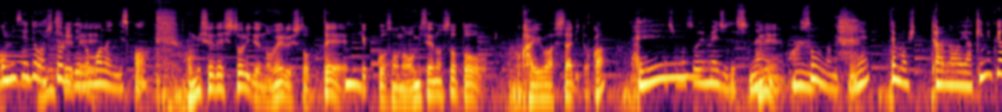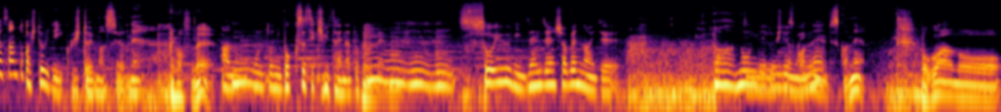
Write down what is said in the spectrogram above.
お店では一人で飲まないんですか？お店で一人で飲める人って、うん。結構そのお店の人と会話したりとか？へえ私もそういうイメージですね。ねうん。そうなんですね。でもひあの焼肉屋さんとか一人で行く人いますよね。いますね。あの、うん。本当にボックス席みたいなところで、うんそういうふうに全然喋んないであ飲んでるんですかね僕はあの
